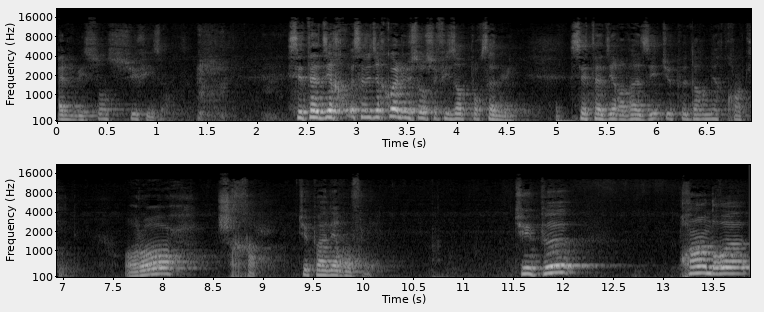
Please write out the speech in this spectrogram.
Elles lui sont suffisantes. C'est-à-dire, ça veut dire quoi lui sont suffisantes pour sa nuit C'est-à-dire, vas-y, tu peux dormir tranquille. Tu peux aller ronfler. Tu peux prendre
